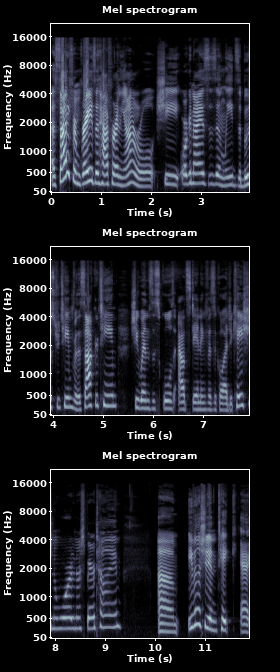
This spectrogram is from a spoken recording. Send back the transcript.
Aside from grades that have her in the honor roll, she organizes and leads the booster team for the soccer team. She wins the school's Outstanding Physical Education Award in her spare time. Um, even though she didn't take uh,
